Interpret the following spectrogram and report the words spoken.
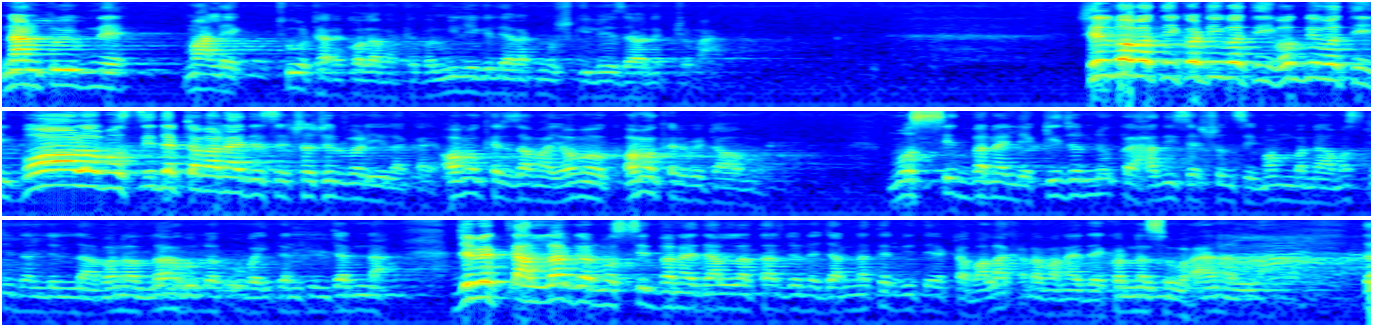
নান্টু ইবনে মালিক, টু ওঠা কলামাকে মিলিয়ে গেলে আর এক মুশকিল হয়ে যায় অনেক সময়। শিল্পপতি, কোটিপতি, ভগ্নিপতি, বড় মসজিদ একটা বানায় দিয়েছে শ্বশুর বাড়ি এলাকায়। অমকের জামাই অমক, অমকের বেটা অমক। মসজিদ বানাইলে কি জন্য? হাদিসে শুনছি মাম্বানা মসজিদ আল্লাহ জান্নাহ। যে ব্যক্তি আল্লাহর ঘর মসজিদ বানায় দেয়, আল্লাহ তার জন্য জান্নাতের ভিতরে একটা বালাখানা বানায় দেয়। কন্যা, সুবহানাল্লাহ। তো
